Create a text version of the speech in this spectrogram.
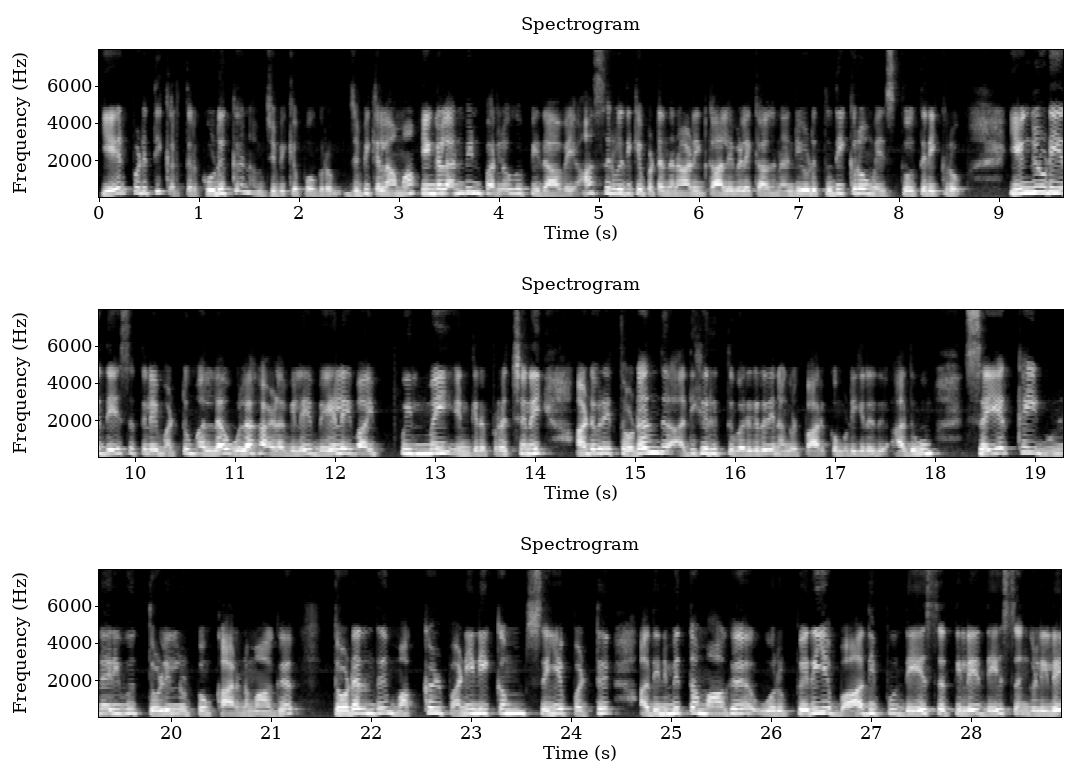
ஏற்படுத்தி கர்த்தர் கொடுக்க நாம் ஜெபிக்கப் போகிறோம். ஜெபிக்கலாமா? எங்கள் அன்பின் பரலோக பிதாவை ஆசிர்வதிக்கப்பட்ட அந்த நாளின் காலை விலைக்காக நன்றியோடு துதிக்கிறோம் ஸ்தோத்தரிக்கிறோம். எங்களுடைய தேசத்திலே மட்டுமல்ல உலக அளவிலே வேலை வாய்ப்பு பின்மை என்கிற பிரச்சனை ஆண்டவரை தொடர்ந்து அதிகரித்து வருகிறதை நாங்கள் பார்க்க முடிகிறது. அதுவும் செயற்கை நுண்ணறிவு தொழில்நுட்பம் காரணமாக தொடர்ந்து மக்கள் பணி நீக்கம் செய்யப்பட்டு அது நிமித்தமாக ஒரு பெரிய பாதிப்பு தேசத்திலே தேசங்களிலே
